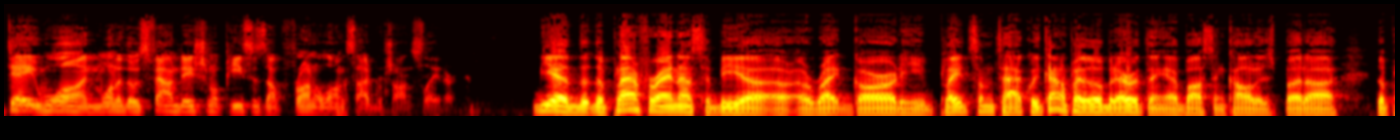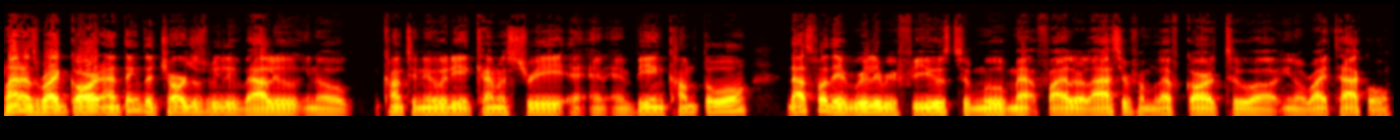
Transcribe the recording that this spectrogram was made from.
day one, one of those foundational pieces up front alongside Rashawn Slater? Yeah, the, the plan for right now is to be a, a, right guard. He played some tackle. He kind of played a little bit of everything at Boston College, but uh, the plan is right guard. And I think the Chargers really value, you know, continuity and chemistry and, and being comfortable. That's why they really refused to move Matt Feiler last year from left guard to uh, you know right tackle.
